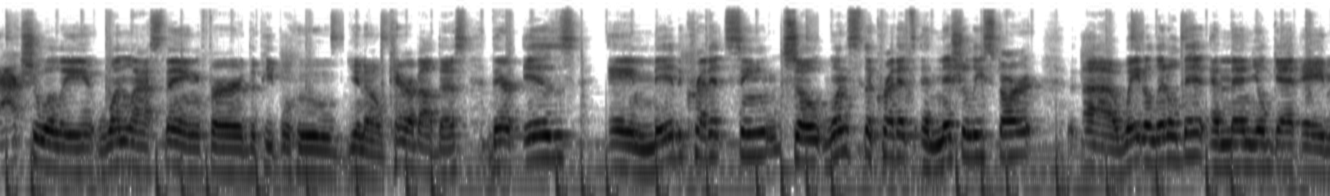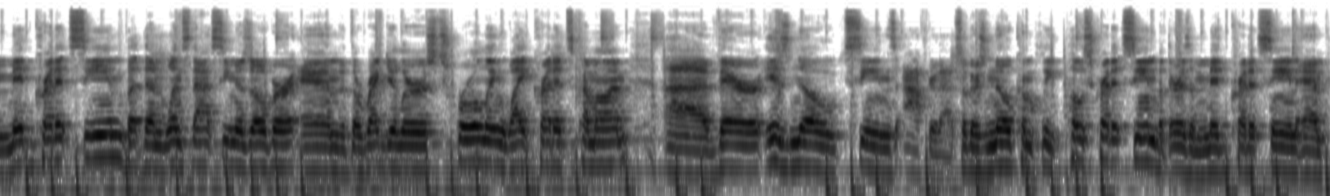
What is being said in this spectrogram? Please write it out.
actually, one last thing for the people who, you know, care about this, there is a mid-credit scene. So once the credits initially start, uh, wait a little bit and then you'll get a mid-credit scene. But then once that scene is over and the regular scrolling white credits come on, uh, there is no scenes after that. So there's no complete post-credit scene, but there is a mid-credit scene and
